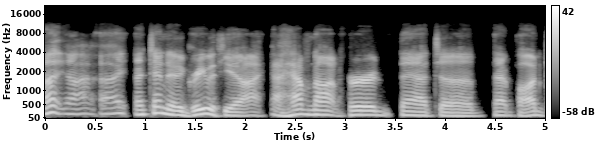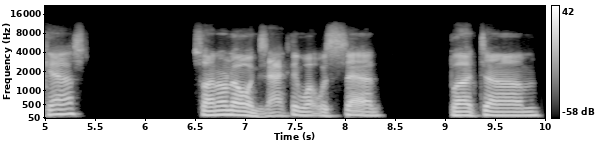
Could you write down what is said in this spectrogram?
I, I I tend to agree with you. I, I have not heard that uh, that podcast, so I don't know exactly what was said, but um,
